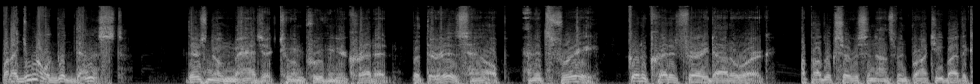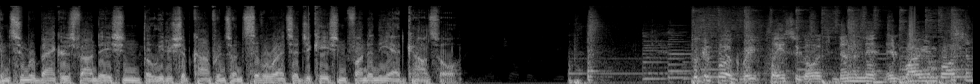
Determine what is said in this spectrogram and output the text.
But I do know a good dentist. There's no magic to improving your credit, but there is help, and it's free. Go to creditfairy.org. A public service announcement brought to you by the Consumer Bankers Foundation, the Leadership Conference on Civil Rights Education Fund, and the Ad Council. Looking for a great place to go at dinner and party in Boston?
